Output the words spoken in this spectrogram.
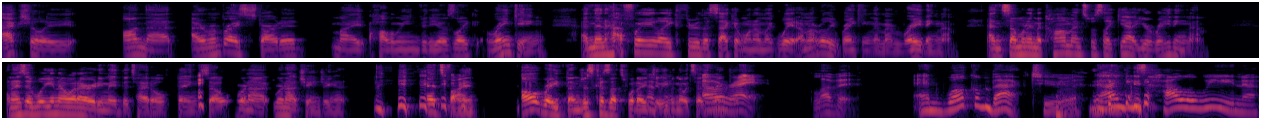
actually on that, I remember I started my Halloween videos like ranking, and then halfway like through the second one, I'm like, wait, I'm not really ranking them, I'm rating them. And someone in the comments was like, yeah, you're rating them. And I said, well, you know what? I already made the title thing, so we're not we're not changing it. It's fine. I'll rate them just because that's what I do, Okay. even though it says All ranking. right, love it. And welcome back to 90s Halloween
